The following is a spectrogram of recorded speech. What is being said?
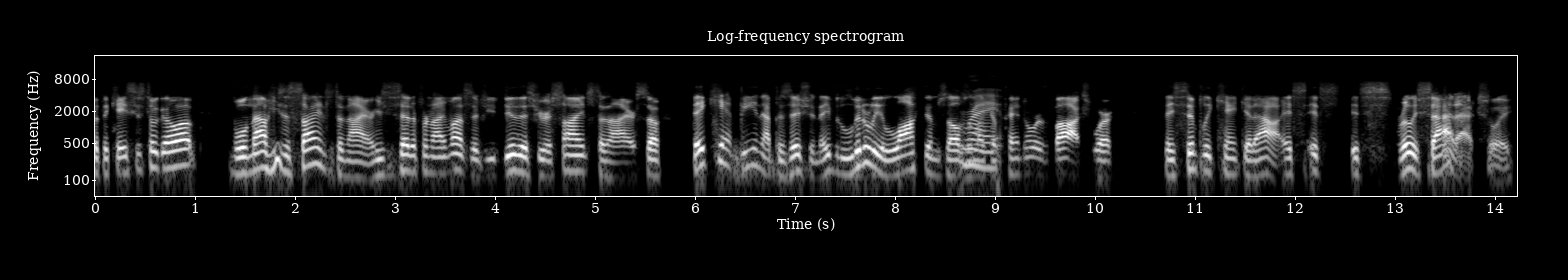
but the cases still go up. Well, now he's a science denier. He's said it for nine months. If you do this, you're a science denier. So they can't be in that position. They've literally locked themselves right. in like a Pandora's box where they simply can't get out. It's it's it's really sad, actually.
